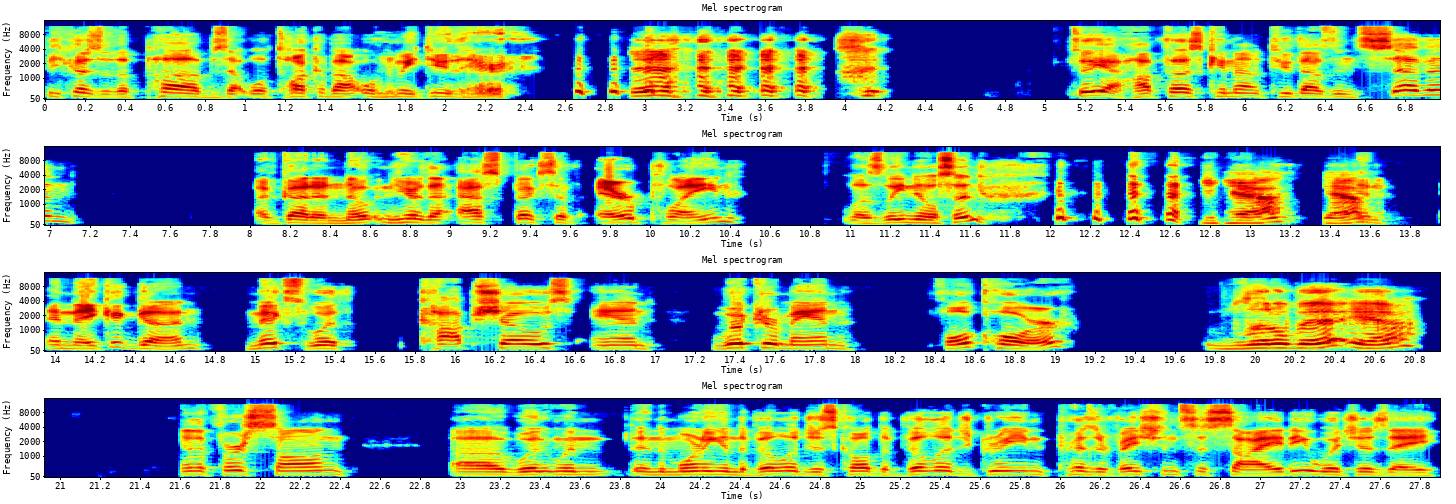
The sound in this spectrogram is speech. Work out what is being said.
because of the pubs that we'll talk about when we do there. so yeah, Hot Fuzz came out in 2007. I've got a note in here that aspects of Airplane, Leslie Nielsen. yeah, yeah. And, and Naked Gun mixed with cop shows and Wicker Man folk horror. A little bit, yeah. And the first song, uh, when, when in the morning in the village, is called the Village Green Preservation Society, which is a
